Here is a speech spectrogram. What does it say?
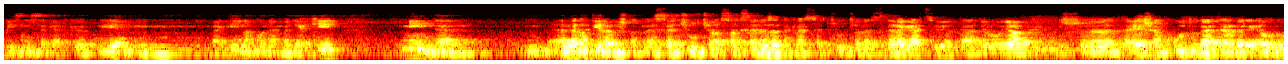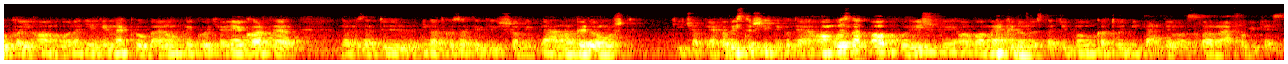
bizniszeket kötni, meg én akkor nem megyek ki. Minden, ennek a piramisnak lesz egy csúcsa, a szakszervezetnek lesz egy csúcsa, lesz delegációja, tárgyalója, és teljesen kultúrált emberi európai hangon egyébként megpróbálunk, még hogyha ilyen kartel nevezetű nyilatkozatok is, amik nálam például most kicsapják a biztosítékot, elhangoznak, akkor is mi avval megkülönböztetjük magunkat, hogy mi tárgyalóasztalnál fogjuk ezt.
